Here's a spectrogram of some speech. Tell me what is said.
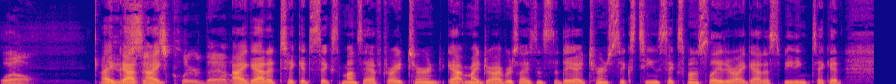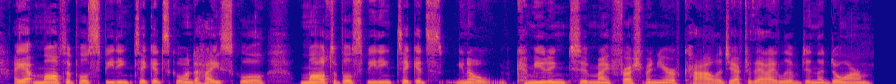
Well, I you've got I cleared that. Up. I got a ticket six months after I turned got my driver's license the day I turned 16. Six months later, I got a speeding ticket. I got multiple speeding tickets going to high school, multiple speeding tickets, you know, commuting to my freshman year of college. After that, I lived in the dorm.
